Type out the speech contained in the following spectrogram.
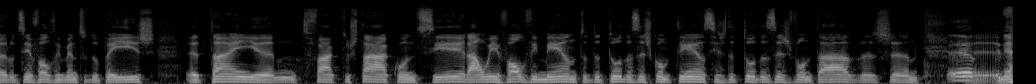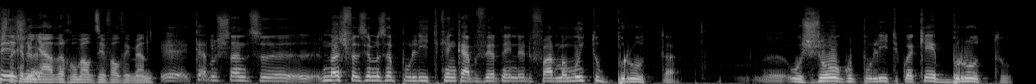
para o desenvolvimento do país eh, tem, eh, de facto, está a acontecer? Há um envolvimento de todas as competências, de todas as vontades é, nesta veja, caminhada rumo ao desenvolvimento? Carlos Santos, nós fazemos a política em Cabo Verde ainda de forma muito bruta. O jogo político aqui é bruto.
